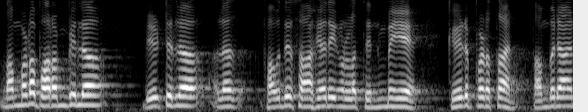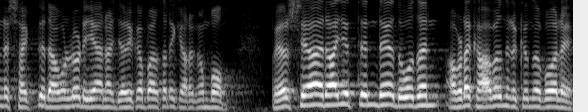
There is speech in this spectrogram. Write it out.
നമ്മുടെ പറമ്പിൽ വീട്ടിൽ അല്ല ഭൗതിക സാഹചര്യങ്ങളുള്ള തിന്മയെ കീഴ്പ്പെടുത്താൻ തമ്പുരാന്റെ ശക്തി ഡൗൺലോഡ് ചെയ്യാനാണ് ജെറിക്ക ഇറങ്ങുമ്പോൾ പേർഷ്യ രാജ്യത്തിന്റെ ദൂതൻ അവിടെ കാവൽ നിൽക്കുന്ന പോലെ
